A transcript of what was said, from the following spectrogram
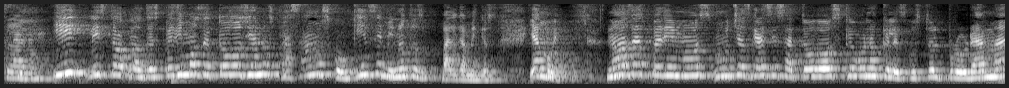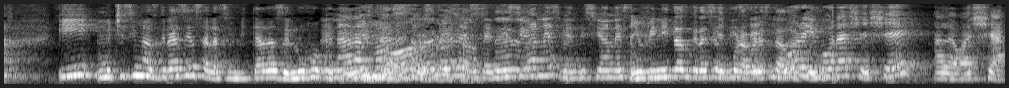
claro. Y listo, nos despedimos de todos, ya nos pasamos con 15 minutos, válgame Dios, ya muy. Nos despedimos, muchas gracias a todos, qué bueno que les gustó el programa y muchísimas gracias a las invitadas de lujo que De nada, tuvimos. ustedes. gracias. Bendiciones, bendiciones. Infinitas gracias Se por dice haber estado Ibora, aquí. Ibora, Sheshe, Alabasha.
